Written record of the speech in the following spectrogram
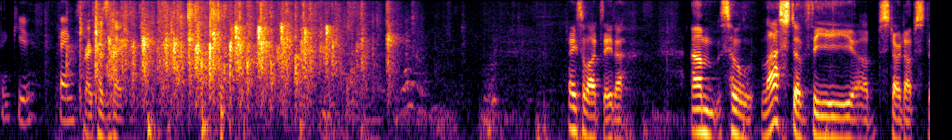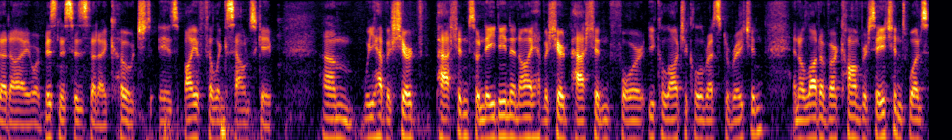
Thank you. Thanks. Great presentation. Thanks a lot, Zaida. Um, so last of the uh, startups that I or businesses that I coached is Biophilic Soundscape. Um, we have a shared passion. So Nadine and I have a shared passion for ecological restoration, and a lot of our conversations was,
